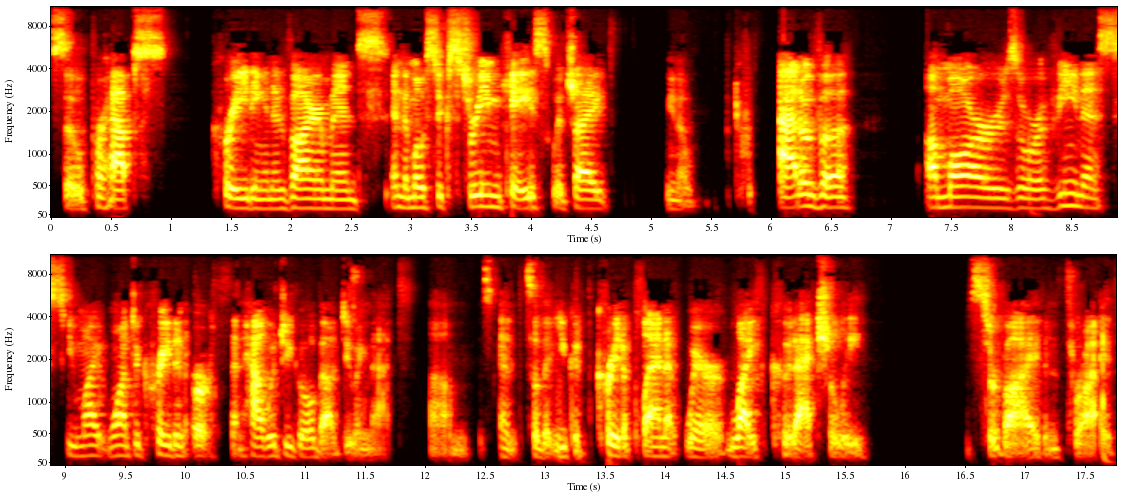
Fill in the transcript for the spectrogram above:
so perhaps creating an environment in the most extreme case, which I, you know, out of a a Mars or a Venus, you might want to create an Earth. And how would you go about doing that? Um, and so that you could create a planet where life could actually survive and thrive.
